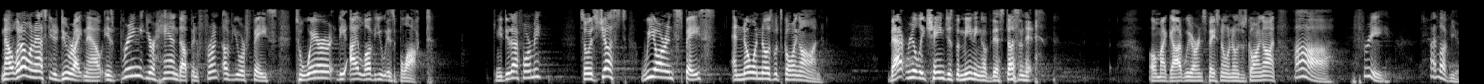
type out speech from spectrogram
Now, what I want to ask you to do right now is bring your hand up in front of your face to where the I love you is blocked. Can you do that for me? So it's just, we are in space and no one knows what's going on. That really changes the meaning of this, doesn't it? oh my God, we are in space, no one knows what's going on. Ah, three. I love you.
